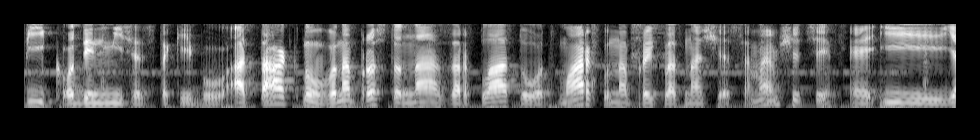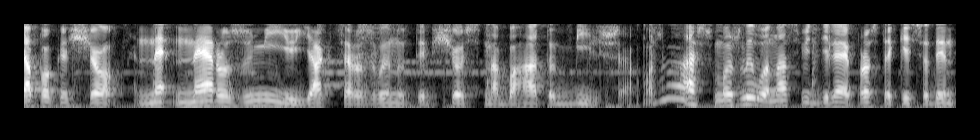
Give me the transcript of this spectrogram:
пік один місяць такий був. А так, ну вона просто на зарплату, от Марку, наприклад, наші СММщиці. Е, І я поки що не, не розумію, як це розвинути в щось набагато більше. Можливо, можливо, нас відділяє просто якийсь один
